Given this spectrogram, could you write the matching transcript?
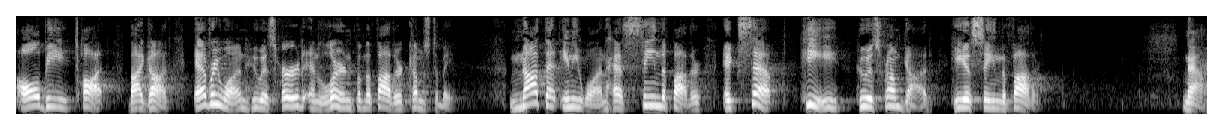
all be taught by God. Everyone who has heard and learned from the Father comes to me. Not that anyone has seen the Father except he who is from God, he has seen the Father. Now,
